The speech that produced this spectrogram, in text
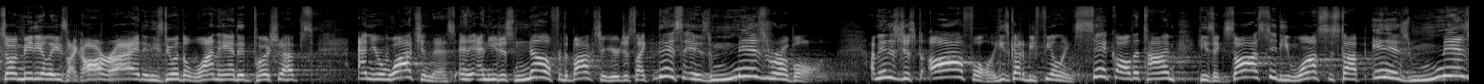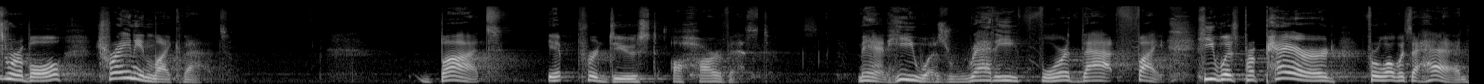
so immediately he's like, All right. And he's doing the one handed push ups and you're watching this, and, and you just know for the boxer, you're just like, this is miserable. I mean, this is just awful. He's got to be feeling sick all the time. He's exhausted. He wants to stop. It is miserable training like that. But it produced a harvest. Man, he was ready for that fight. He was prepared for what was ahead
